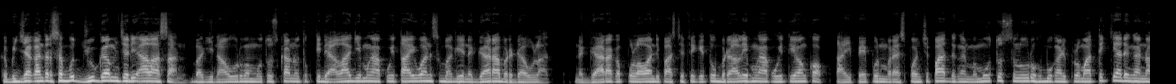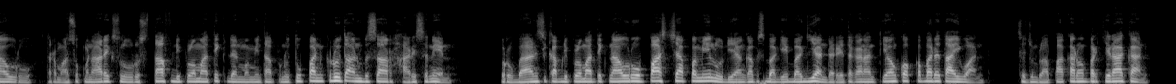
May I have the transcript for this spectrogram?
Kebijakan tersebut juga menjadi alasan bagi Nauru memutuskan untuk tidak lagi mengakui Taiwan sebagai negara berdaulat. Negara kepulauan di Pasifik itu beralih mengakui Tiongkok. Taipei pun merespon cepat dengan memutus seluruh hubungan diplomatiknya dengan Nauru, termasuk menarik seluruh staf diplomatik dan meminta penutupan kedutaan besar hari Senin. Perubahan sikap diplomatik Nauru pasca pemilu dianggap sebagai bagian dari tekanan Tiongkok kepada Taiwan. Sejumlah pakar memperkirakan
